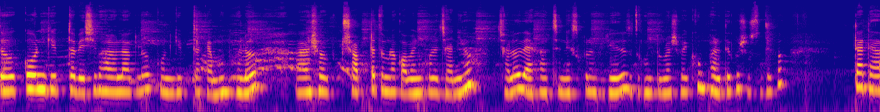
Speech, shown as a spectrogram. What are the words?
তো কোন গিফটটা বেশি ভালো লাগল, কোন গিফটটা কেমন হলো সব, সবটা তোমরা কমেন্ট করে জানিও। চলো দেখা হচ্ছে নেক্সট কোনো ভিডিওতে তখন তোমরা সবাই খুব ভালো থেকো, সুস্থ থেকো। টাটা!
